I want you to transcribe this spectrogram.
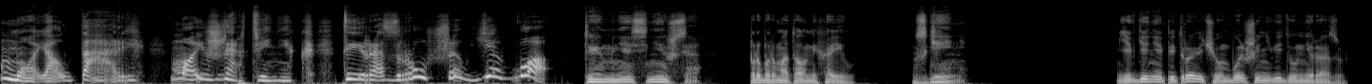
«Мой алтарь, мой жертвенник, ты разрушил его!» «Ты мне снишься», — пробормотал Михаил. «Сгинь». Евгения Петровича он больше не видел ни разу.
